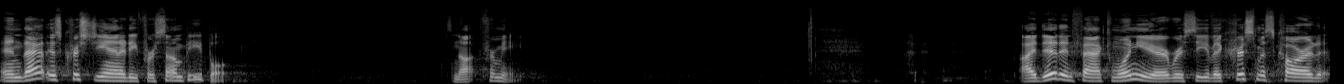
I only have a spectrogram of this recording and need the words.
And that is Christianity for some people. It's not for me. I did, in fact, one year receive a Christmas card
